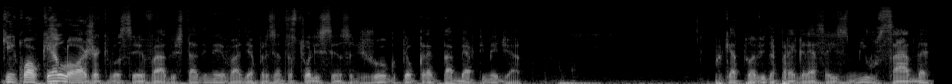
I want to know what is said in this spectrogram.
que em qualquer loja que você vá do estado de Nevada e apresenta a sua licença de jogo, teu crédito está aberto imediato. Porque a tua vida pregressa é esmiuçada,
